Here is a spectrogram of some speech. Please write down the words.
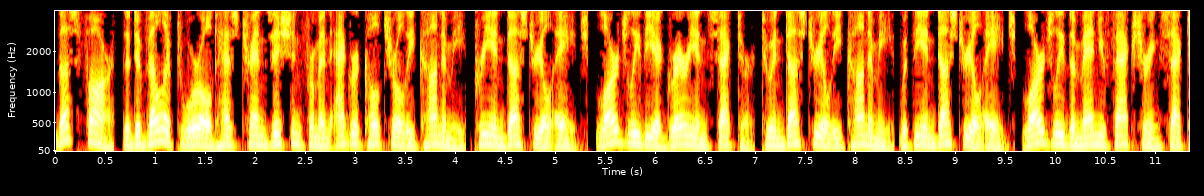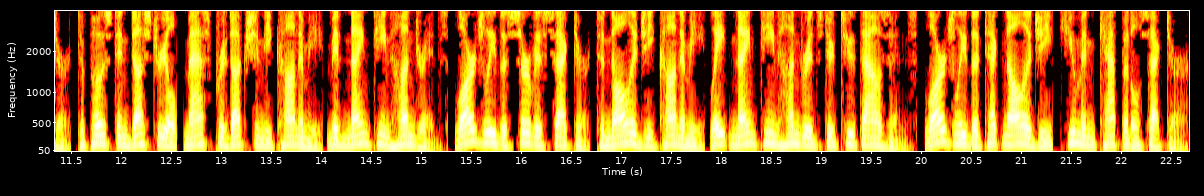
Thus far, the developed world has transitioned from an agricultural economy pre-industrial age, largely the agrarian sector to industrial economy with the industrial age, largely the manufacturing sector to post-industrial, mass production economy mid-1900s, largely the service sector to knowledge economy late 1900s to 2000s, largely the technology, human capital sector.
